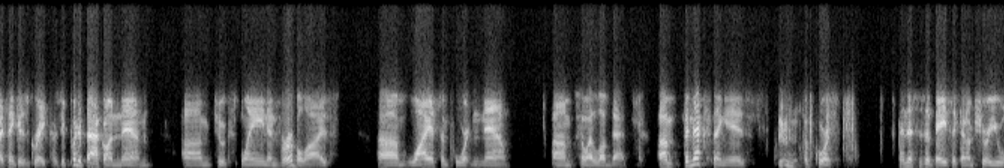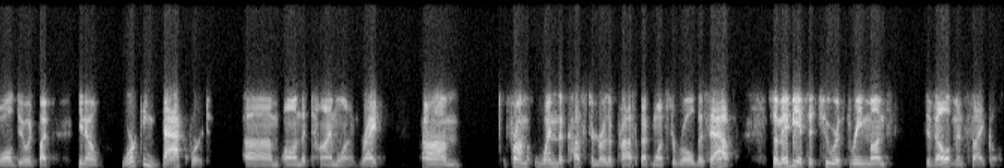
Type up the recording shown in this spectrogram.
I think is great because you put it back on them um, to explain and verbalize why it's important now. so I love that. the next thing is of course, and this is a basic, and I'm sure you all do it, but you know, working backward um, on the timeline, right? Um, from when the customer, the prospect wants to roll this out. So maybe it's a two or three month development cycle.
